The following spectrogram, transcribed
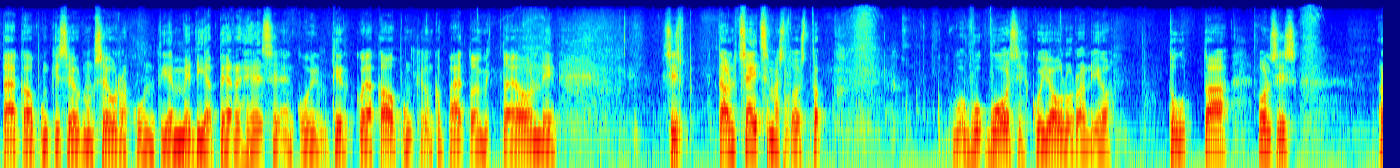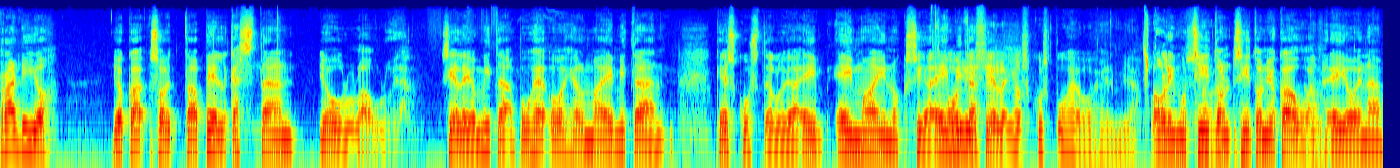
pääkaupunkiseudun seurakuntien mediaperheeseen kuin kirkko ja kaupunki, jonka päätoimittaja on, niin siis tämä on nyt 17 vuosi, kun jouluradio tuuttaa. On siis radio, joka soittaa pelkästään joululauluja. Siellä ei ole mitään puheohjelmaa, ei mitään keskusteluja, ei, ei mainoksia. Ei Oli mitään. siellä joskus puheohjelmia. Oli, mutta siitä on, siitä on jo kauan. No. Ei ole enää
